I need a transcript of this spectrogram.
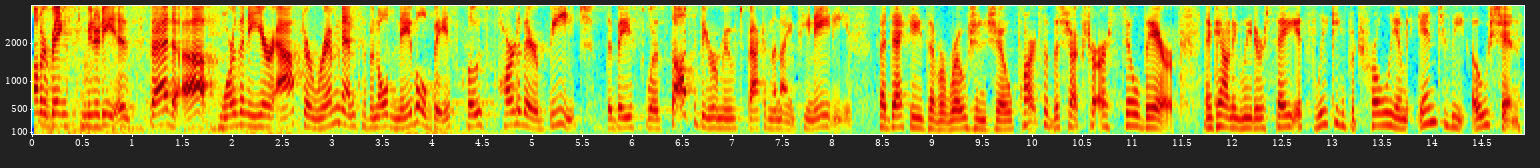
Outer Banks community is fed up more than a year after remnants of an old naval base closed part of their beach. The base was thought to be removed back in the 1980s. But decades of erosion show parts of the structure are still there. And county leaders say it's leaking petroleum into the ocean.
